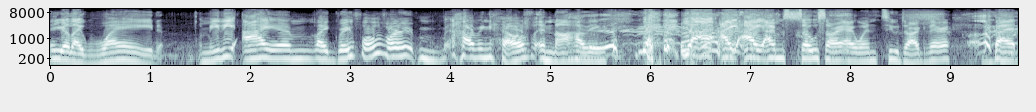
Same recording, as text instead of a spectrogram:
and you're like wait maybe i am like grateful for having health and not having yeah I, I i'm so sorry i went too dark there but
